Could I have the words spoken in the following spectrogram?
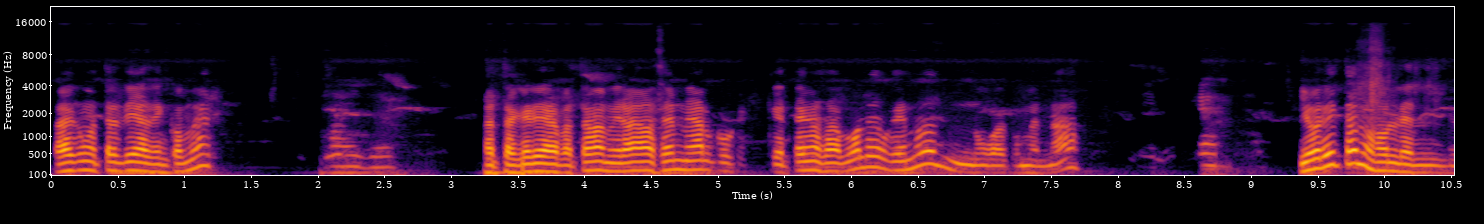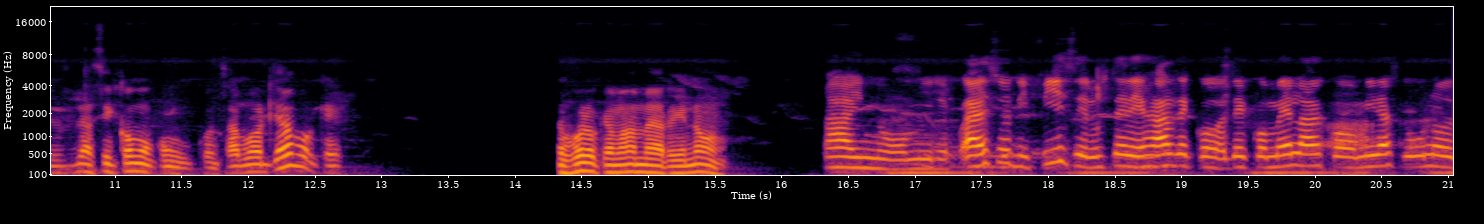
hace como tres días sin comer. Hasta quería, estaba mirar hacerme algo que, que tenga sabor, le digo que no, no voy a comer nada. Y ahorita mejor le, así como con, con sabor ya, porque eso fue lo que más me arruinó. Ay, no, mire, a eso es difícil, usted dejar de, co- de comer las comidas que uno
